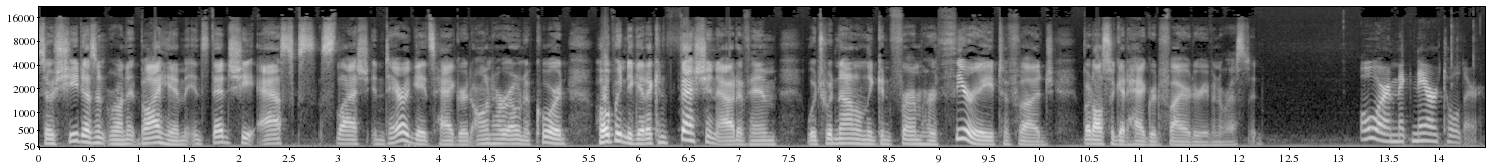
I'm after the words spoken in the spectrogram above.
so she doesn't run it by him. Instead, she asks slash interrogates Hagrid on her own accord, hoping to get a confession out of him, which would not only confirm her theory to Fudge, but also get Hagrid fired or even arrested. Or McNair told her.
